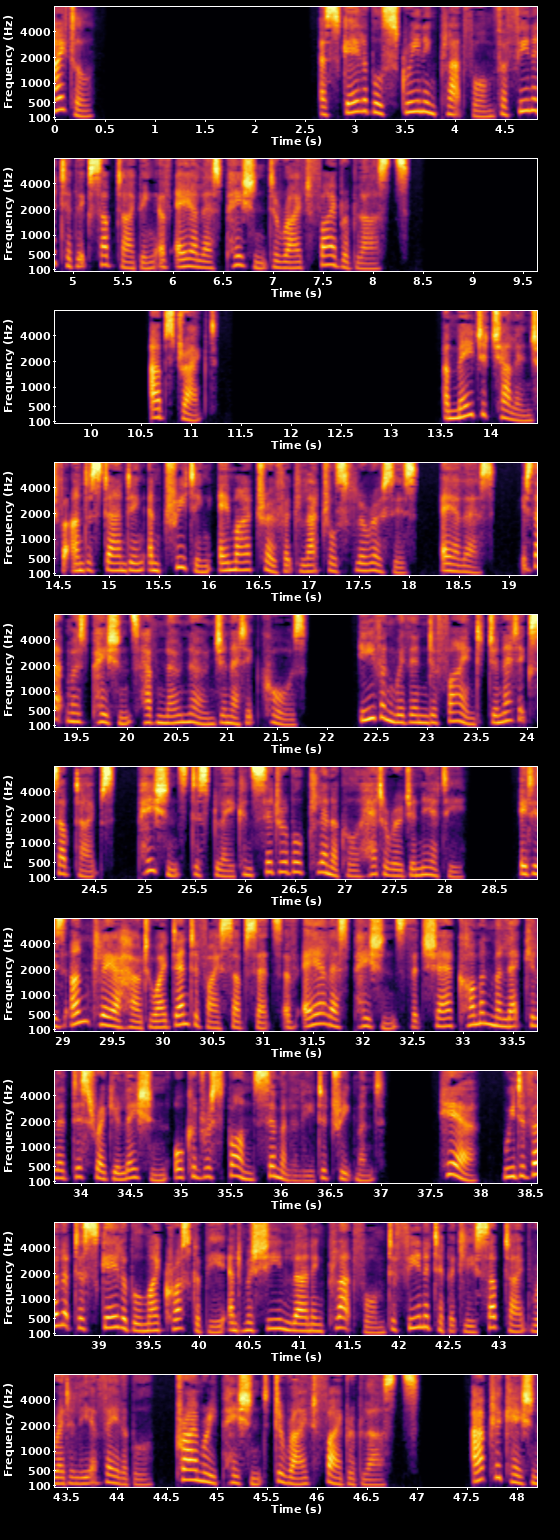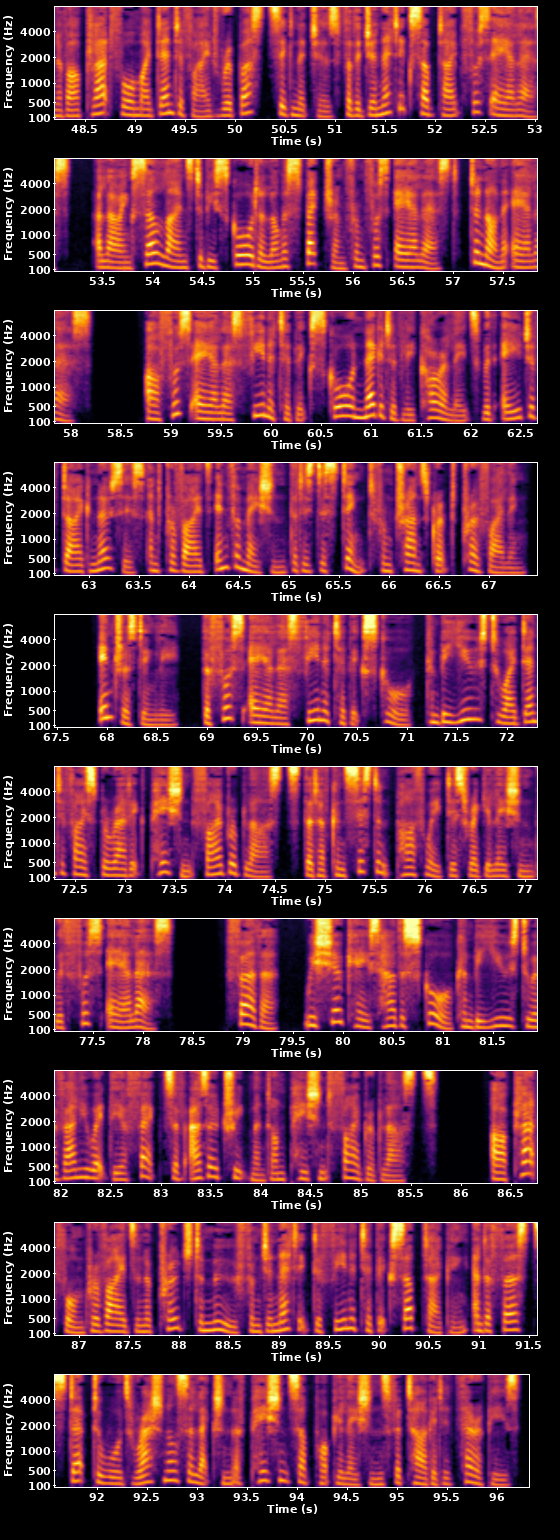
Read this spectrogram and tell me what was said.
Title A scalable screening platform for phenotypic subtyping of ALS patient derived fibroblasts. Abstract A major challenge for understanding and treating amyotrophic lateral sclerosis, ALS, is that most patients have no known genetic cause. Even within defined genetic subtypes, patients display considerable clinical heterogeneity. It is unclear how to identify subsets of ALS patients that share common molecular dysregulation or could respond similarly to treatment. Here, we developed a scalable microscopy and machine learning platform to phenotypically subtype readily available, primary patient derived fibroblasts. Application of our platform identified robust signatures for the genetic subtype FUS ALS, allowing cell lines to be scored along a spectrum from FUS ALS to non ALS. Our FUS ALS phenotypic score negatively correlates with age of diagnosis and provides information that is distinct from transcript profiling. Interestingly, the FUS ALS phenotypic score can be used to identify sporadic patient fibroblasts that have consistent pathway dysregulation with FUS ALS. Further, we showcase how the score can be used to evaluate the effects of ASO treatment on patient fibroblasts. Our platform provides an approach to move from genetic to phenotypic subtyping and a first step towards rational selection of patient subpopulations for targeted therapies.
